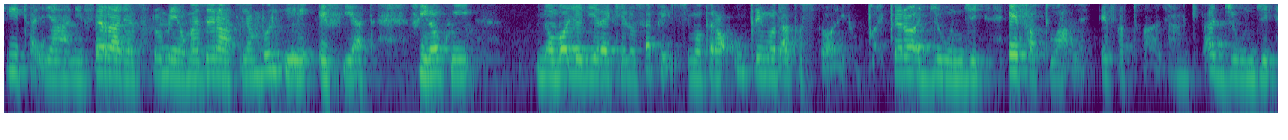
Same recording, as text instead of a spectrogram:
italiani, Ferrari, Alfa Romeo, Maserati, Lamborghini e Fiat. Fino a qui non voglio dire che lo sapessimo, però un primo dato storico, poi però aggiungi, è fattuale, è fattuale anche, aggiungi,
